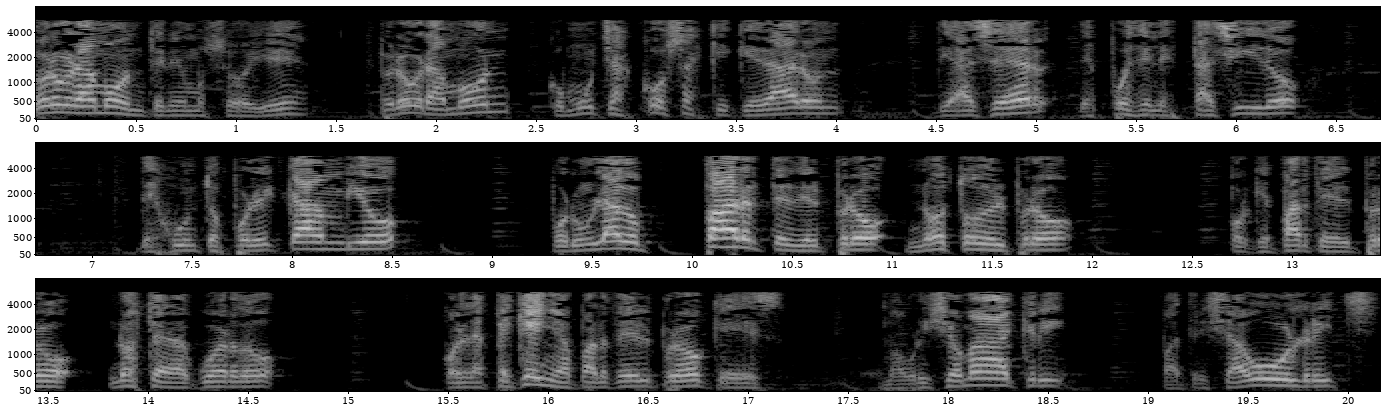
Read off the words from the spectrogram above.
Programón tenemos hoy, ¿eh? Programón con muchas cosas que quedaron de ayer, después del estallido de Juntos por el Cambio. Por un lado, parte del PRO, no todo el PRO, porque parte del PRO no está de acuerdo con la pequeña parte del PRO, que es Mauricio Macri, Patricia Bullrich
